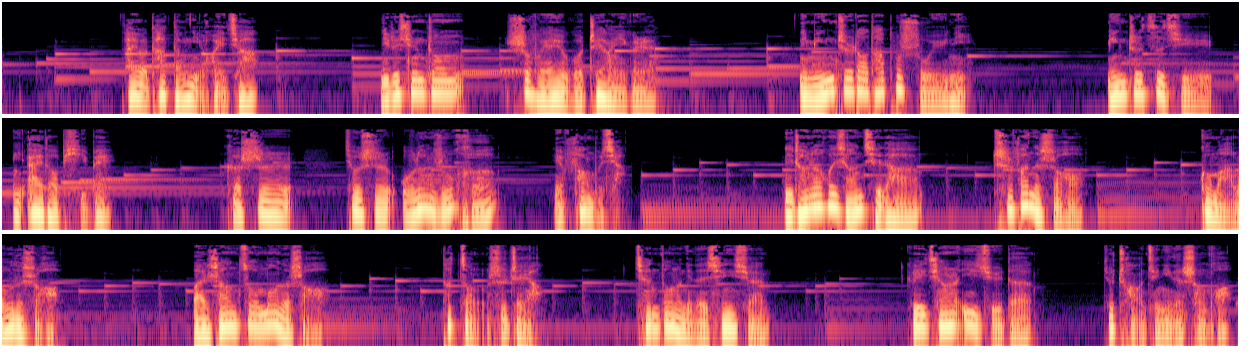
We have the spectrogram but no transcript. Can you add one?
还有他等你回家。你的心中是否也有过这样一个人？你明知道他不属于你，明知自己你爱到疲惫，可是就是无论如何也放不下。你常常会想起他，吃饭的时候，过马路的时候，晚上做梦的时候，他总是这样，牵动了你的心弦，可以轻而易举的就闯进你的生活，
